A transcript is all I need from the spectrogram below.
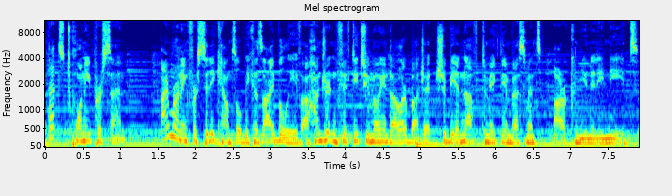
That's 20%. I'm running for city council because I believe a $152 million budget should be enough to make the investments our community needs.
